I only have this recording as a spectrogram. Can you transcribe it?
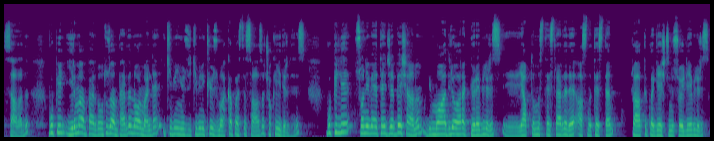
sağladı. Bu pil 20 amperde 30 amperde normalde 2100-2200 mAh kapasite sağlasa çok iyidir deriz. Bu pili Sony VTC5A'nın bir muadili olarak görebiliriz. E, yaptığımız testlerde de aslında testten rahatlıkla geçtiğini söyleyebiliriz.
